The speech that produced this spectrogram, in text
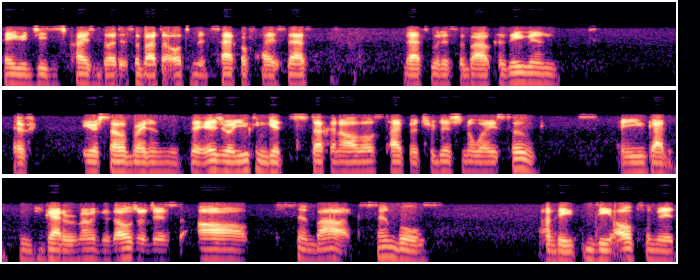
Savior Jesus Christ, but it's about the ultimate sacrifice. That's that's what it's about. Because even if you're celebrating the Israel, you can get stuck in all those type of traditional ways too. And you got you got to remember that those are just all symbolic symbols of the the ultimate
